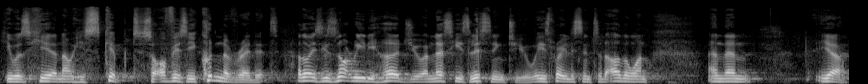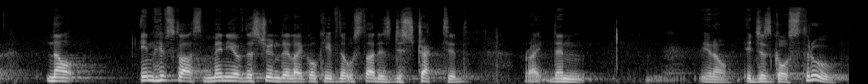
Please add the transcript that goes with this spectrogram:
he was here now he skipped. So obviously he couldn't have read it. Otherwise he's not really heard you unless he's listening to you. He's probably listening to the other one, and then yeah. Now in his class, many of the students they're like, okay, if the ustad is distracted, right, then you know it just goes through.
